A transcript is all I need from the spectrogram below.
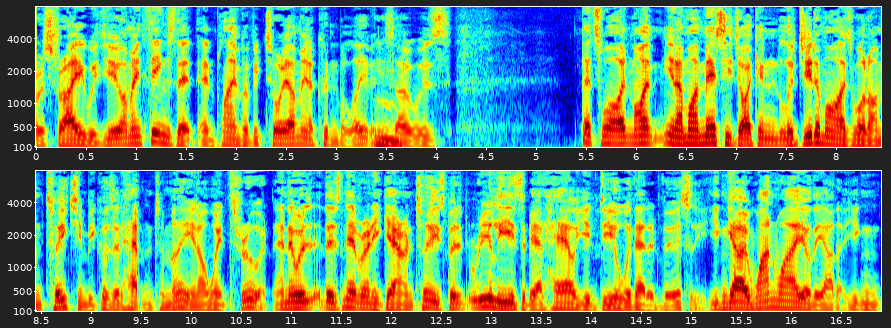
for Australia with you. I mean things that and playing for Victoria. I mean I couldn't believe it. Mm. So it was. That's why my you know my message I can legitimise what I'm teaching because it happened to me and I went through it and there was there's never any guarantees but it really is about how you deal with that adversity. You can go one way or the other. You can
